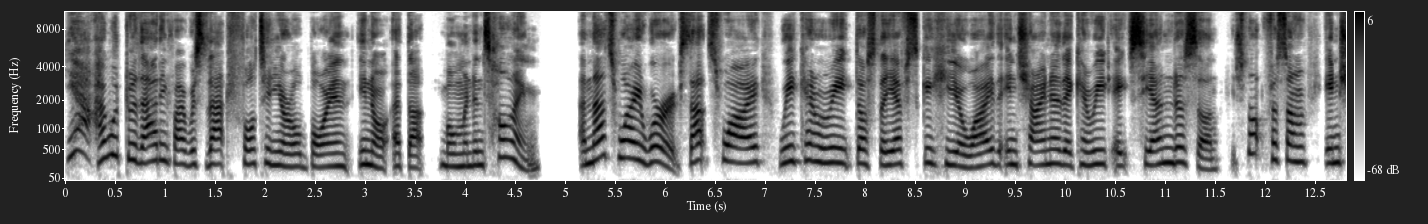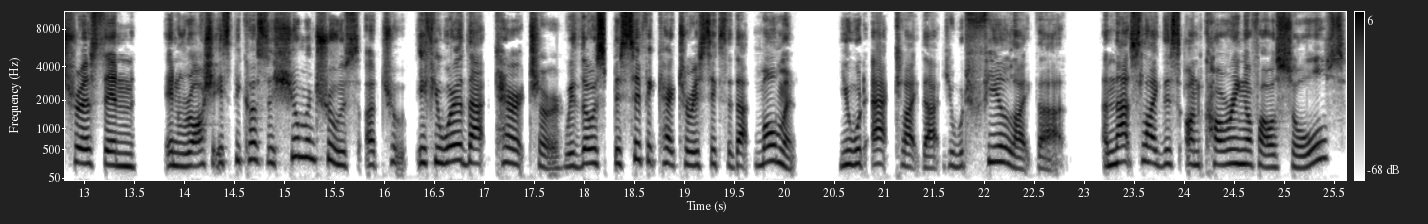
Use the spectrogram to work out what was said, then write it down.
Yeah, I would do that if I was that 14 year old boy, you know, at that moment in time. And that's why it works. That's why we can read Dostoevsky here, why in China they can read H.C. Andersen. It's not for some interest in, in Russia. It's because the human truths are true. If you were that character with those specific characteristics at that moment, you would act like that. You would feel like that. And that's like this uncovering of our souls.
